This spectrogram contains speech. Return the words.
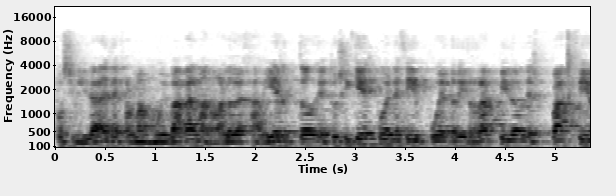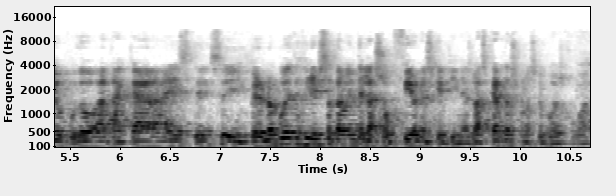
posibilidades de forma muy vaga, el manual lo deja abierto, de tú si quieres puedes decir puedo ir rápido, despacio, puedo atacar a este, Sí. pero no puedes decir exactamente las opciones que tienes, las cartas con las que puedes jugar.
